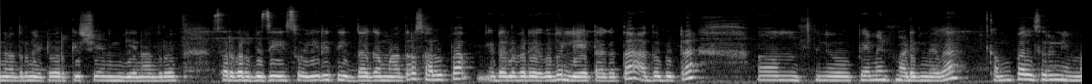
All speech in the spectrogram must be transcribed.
ಏನಾದರೂ ನೆಟ್ವರ್ಕ್ ಇಶ್ಯೂ ನಿಮ್ಗೆ ಏನಾದರೂ ಸರ್ವರ್ ಬ್ಯುಸಿ ಸೊ ಈ ರೀತಿ ಇದ್ದಾಗ ಮಾತ್ರ ಸ್ವಲ್ಪ ಡೆಲಿವರಿ ಆಗೋದು ಲೇಟ್ ಆಗುತ್ತೆ? ಅದು ಬಿಟ್ಟರೆ ನೀವು ಪೇಮೆಂಟ್ ಮಾಡಿದ ಮ್ಯಾಗ ಕಂಪಲ್ಸರಿ ನಿಮ್ಮ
